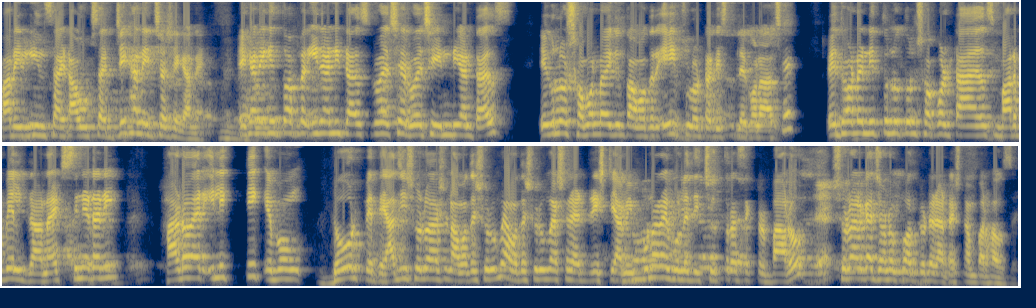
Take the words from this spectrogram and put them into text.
বাড়ির ইনসাইড আউটসাইড যেখানে ইচ্ছা সেখানে। এখানে কিন্তু আপনার ইরানি টাইলস রয়েছে রয়েছে ইন্ডিয়ান টাইলস এগুলোর সমন্বয়ে কিন্তু আমাদের এই ফ্লোরটা ডিসপ্লে করা আছে। এই ধরনের নিত্য নতুন সকল tiles marble granite sanitary hardware, electric এবং ডোর পেতে। আজই ষোলো আসুন আমাদের শোরুমে আমাদের শোরুমে আসার অ্যাড্রেসটি আমি পুনরায় বলে দিচ্ছি, উত্তরা সেক্টর বারো, সোনারগাঁ জনপদ রোডের আঠাশ নাম্বার হাউসে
